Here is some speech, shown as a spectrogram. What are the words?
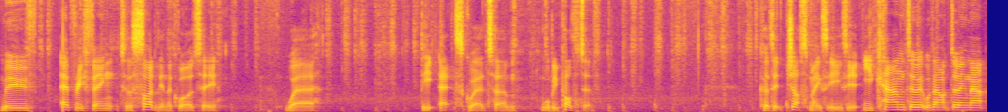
move everything to the side of the inequality where the x squared term will be positive because it just makes it easier. You can do it without doing that,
